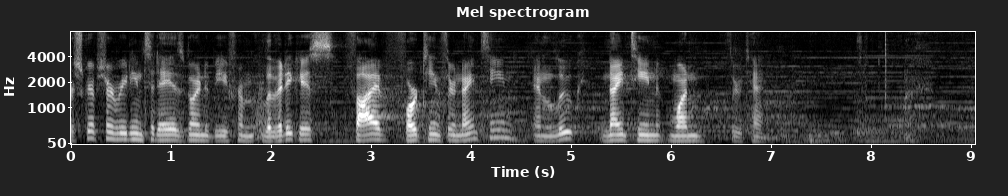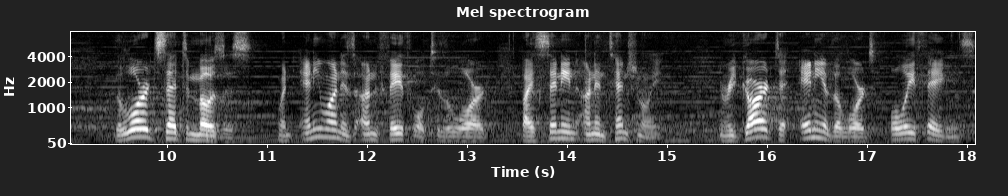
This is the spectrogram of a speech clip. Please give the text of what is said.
Our scripture reading today is going to be from Leviticus 5 14 through 19 and Luke 19 1 through 10. The Lord said to Moses, When anyone is unfaithful to the Lord by sinning unintentionally in regard to any of the Lord's holy things,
